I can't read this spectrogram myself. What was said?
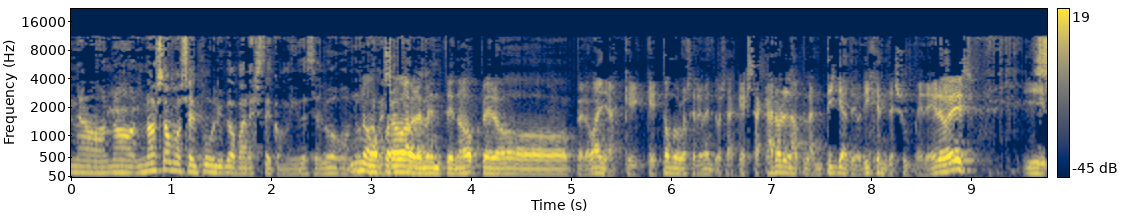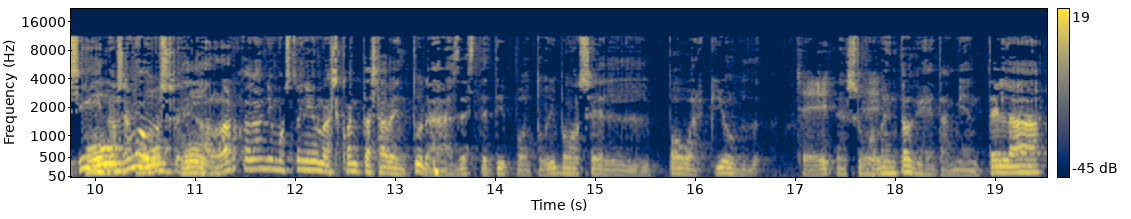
no, no, no somos el público para este cómic, desde luego. No, probablemente no, pero, pero vaya, que, que todos los elementos, o sea, que sacaron la plantilla de origen de superhéroes y Sí, pum, nos hemos, pum, eh, pum. a lo largo del año hemos tenido unas cuantas aventuras de este tipo. Tuvimos el Power Cube Sí, en su sí. momento, que también tela,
